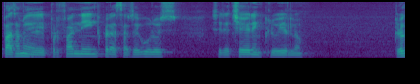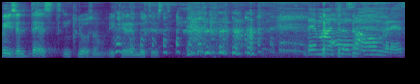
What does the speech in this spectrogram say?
pásame porfa el link para estar seguros, sería chévere incluirlo. Creo que hice el test incluso y quedé muy triste. de machos a hombres.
